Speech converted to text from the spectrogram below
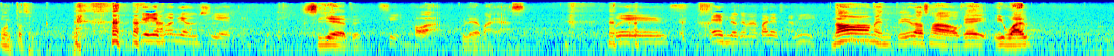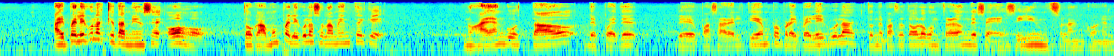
Yo le pondría un 7. 7. Sí. Joda, culé payaso. Pues es lo que me parece a mí. No, mentira, o sea, ok, igual. Hay películas que también se. Ojo, tocamos películas solamente que nos hayan gustado después de, de pasar el tiempo, pero hay películas donde pasa todo lo contrario, donde se desinflan con el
